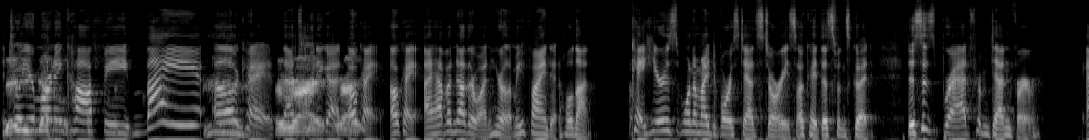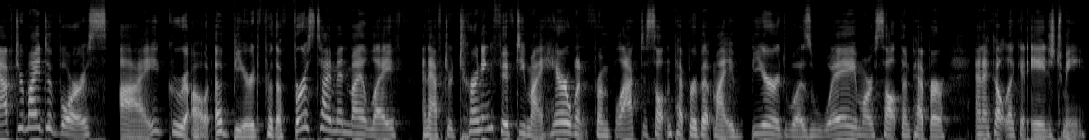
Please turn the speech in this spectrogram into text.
Enjoy you your morning coffee. Bye. Mm. Okay, that's Right, pretty good. right. Okay, okay. I have another one. Here, let me find it. Hold on. Okay, here's one of my divorced dad stories. Okay, this one's good. This is Brad from Denver. After my divorce, I grew out a beard for the first time in my life. And after turning 50, my hair went from black to salt and pepper, but my beard was way more salt than pepper. And I felt like it aged me.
